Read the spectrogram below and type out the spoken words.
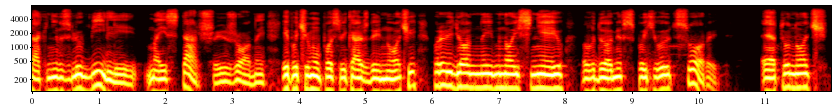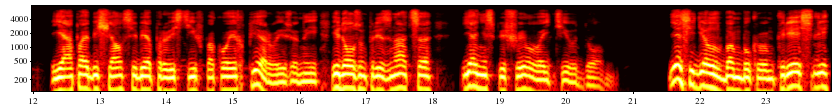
так не взлюбили мои старшие жены, и почему после каждой ночи, проведенной мной с нею, в доме вспыхивают ссоры. Эту ночь я пообещал себе провести в покоях первой жены, и должен признаться, я не спешил войти в дом. Я сидел в бамбуковом кресле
